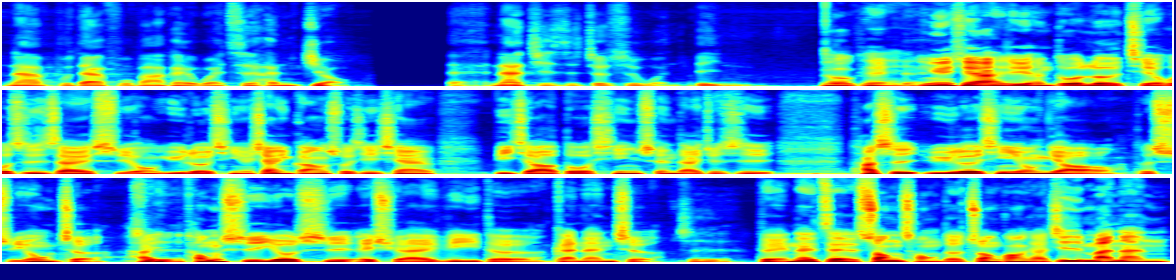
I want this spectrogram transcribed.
那不再复发可以维持很久，对，那其实就是稳定。OK，因为现在还是很多乐界或是在使用娱乐性，像你刚刚说，其实现在比较多新生代就是他是娱乐性用药的使用者，还同时又是 HIV 的感染者，是对。那在双重的状况下，其实蛮难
